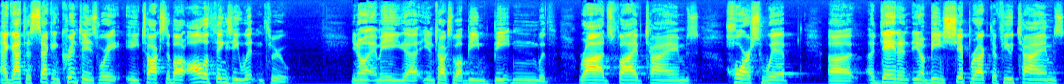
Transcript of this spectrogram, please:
I got to Second Corinthians where he, he talks about all the things he went through. You know, I mean, he uh, you know, talks about being beaten with rods five times, horse whipped, uh, a day to, you know, being shipwrecked a few times,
